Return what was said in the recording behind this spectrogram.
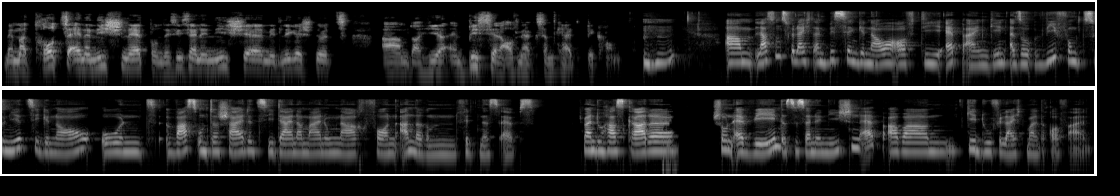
wenn man trotz einer Nischen-App, und es ist eine Nische mit Liegestütz, ähm, da hier ein bisschen Aufmerksamkeit bekommt. Mhm. Ähm, lass uns vielleicht ein bisschen genauer auf die App eingehen. Also wie funktioniert sie genau und was unterscheidet sie deiner Meinung nach von anderen Fitness-Apps? Ich meine, du hast gerade schon erwähnt, es ist eine Nischen-App, aber ähm, geh du vielleicht mal drauf ein.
